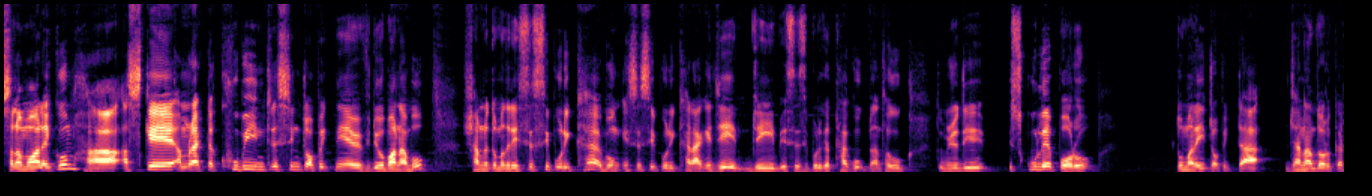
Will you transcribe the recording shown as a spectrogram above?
আসসালামু আলাইকুম। আজকে আমরা একটা খুবই ইন্টারেস্টিং টপিক নিয়ে ভিডিও বানাবো। সামনে তোমাদের এসএসসি পরীক্ষা এবং এসএসসি পরীক্ষার আগে যে, যেই এসএসসি পরীক্ষা থাকুক, না থাকুক, তুমি যদি স্কুলে পড়ো, তোমার এই টপিকটা জানা দরকার।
